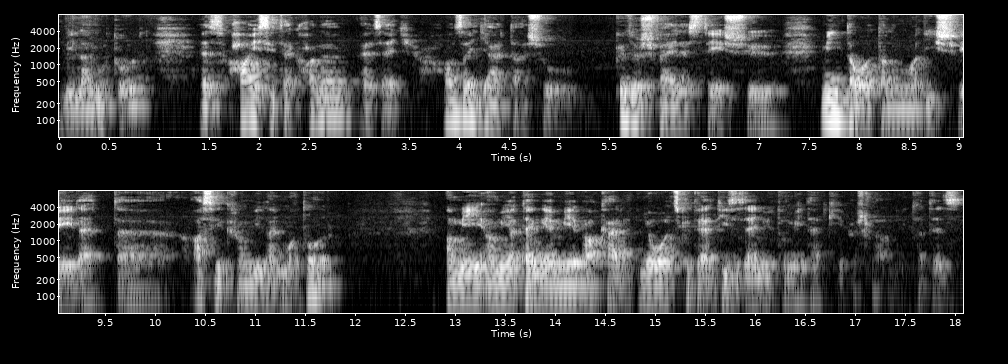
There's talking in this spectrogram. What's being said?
villanymotort. Ez, ha hiszitek, ez egy hazai gyártású, közös fejlesztésű, mintaoltalommal is védett uh, aszinkron villanymotor, ami, ami a tengelyen mérve akár 8 kötően 10 ezer Nm képes leadni. Tehát ez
